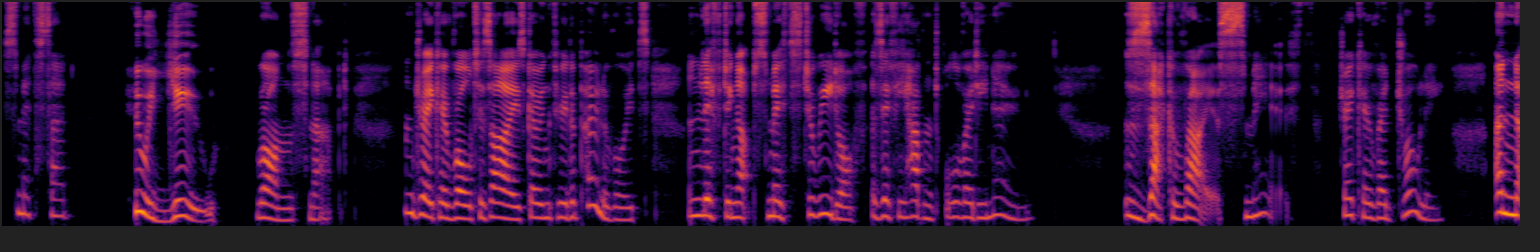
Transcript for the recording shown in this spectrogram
Smith said. Who are you? Ron snapped, and Draco rolled his eyes, going through the Polaroids and lifting up Smith's to read off as if he hadn't already known. Zacharias Smith, Draco read drolly. An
